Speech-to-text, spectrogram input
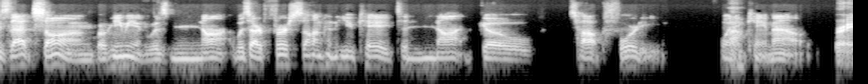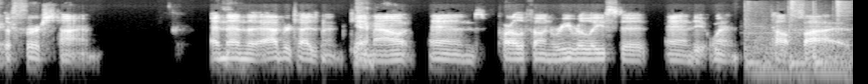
because that song bohemian was not was our first song in the uk to not go top 40 when wow. it came out right the first time and then the advertisement came yeah. out and parlophone re-released it and it went top five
